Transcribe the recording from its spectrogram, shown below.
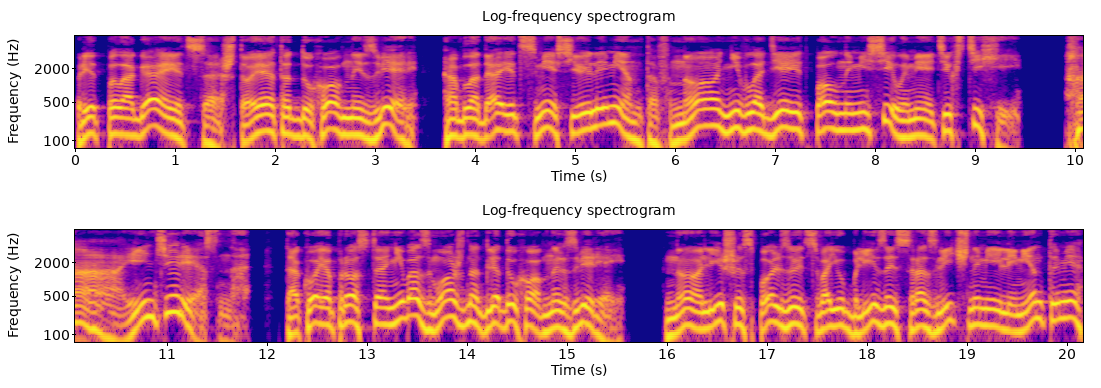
«Предполагается, что этот духовный зверь обладает смесью элементов, но не владеет полными силами этих стихий. Ха, интересно. Такое просто невозможно для духовных зверей, но лишь использует свою близость с различными элементами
